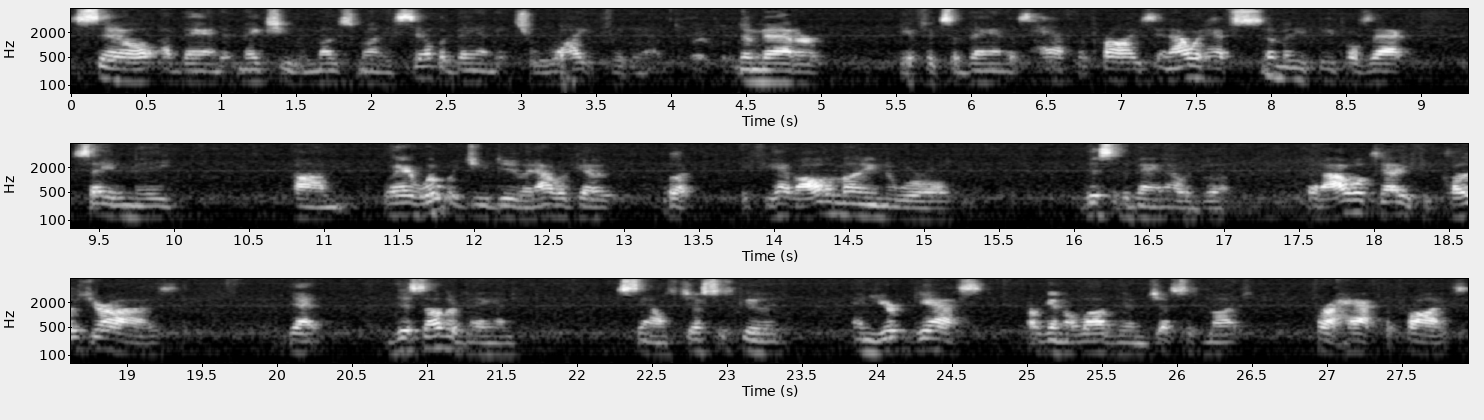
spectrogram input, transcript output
sell a band that makes you the most money. Sell the band that's right for them. Right. No matter if it's a band that's half the price. And I would have so many people, Zach, say to me, um, Larry, what would you do? And I would go, look, if you have all the money in the world, this is the band I would book. But I will tell you, if you close your eyes, that this other band sounds just as good, and your guests are going to love them just as much for a half the price.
